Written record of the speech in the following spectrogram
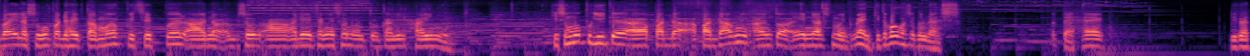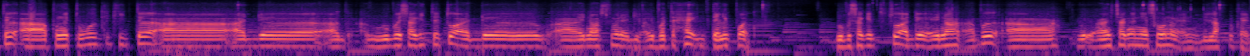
baiklah semua pada hari pertama principal uh, nak so, uh, ada rancangan son untuk kali hari ni. Okay, semua pergi ke uh, pada, padang uh, untuk announcement. Man, kita baru masuk kelas. What the heck? Dia kata uh, pengetua kita uh, ada uh, guru besar kita tu ada uh, announcement uh, what the heck teleport. Besar kita tu ada uh, apa uh, rancangan yang seronok yang dilakukan.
